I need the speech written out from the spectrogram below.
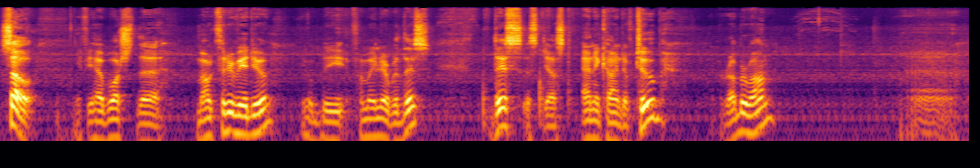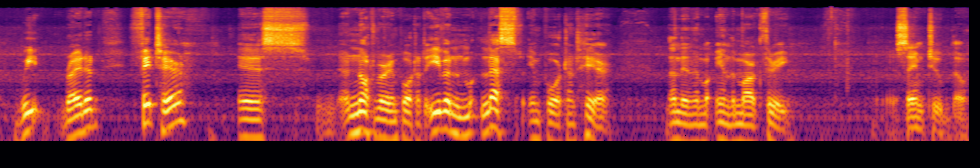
So, if you have watched the Mark III video, you'll be familiar with this. This is just any kind of tube, rubber one, uh, wheat braided. Fit here is not very important, even less important here than in the, in the Mark III. Same tube though.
